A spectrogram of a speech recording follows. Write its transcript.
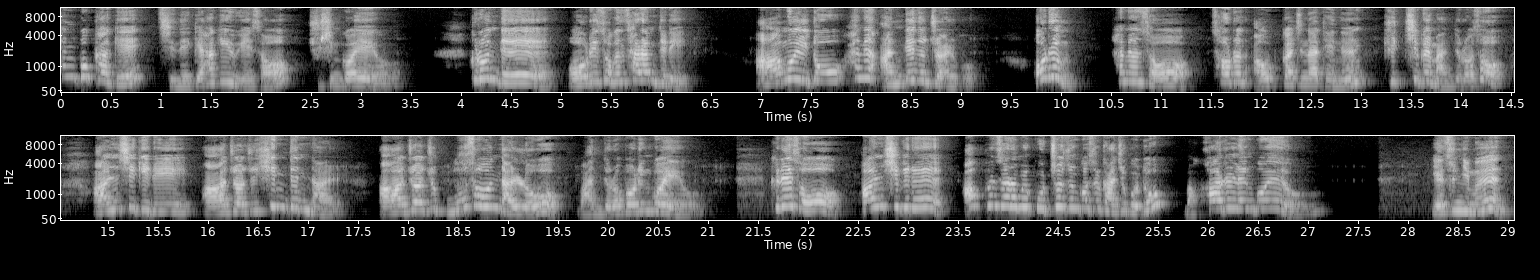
행복하게 지내게 하기 위해서 주신 거예요. 그런데 어리석은 사람들이 아무 일도 하면 안 되는 줄 알고 얼음 하면서 39가지나 되는 규칙을 만들어서 안식일이 아주 아주 힘든 날, 아주 아주 무서운 날로 만들어 버린 거예요. 그래서 안식일에 아픈 사람을 고쳐준 것을 가지고도 막 화를 낸 거예요. 예수님은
